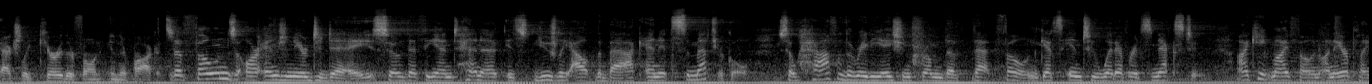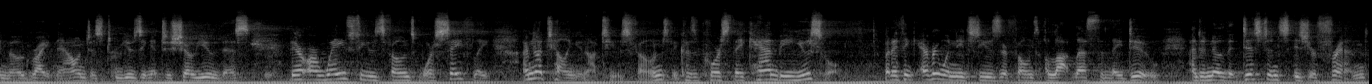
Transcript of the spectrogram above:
actually carry their phone in their pockets? The phones are engineered today so that the antenna is usually out the back and it's symmetrical. So half of the radiation from the, that phone gets into whatever it's next to. I keep my phone on airplane mode right now and just using it to show you this. There are ways to use phones more safely. I'm not telling you not to use phones because, of course, they can be useful. But I think everyone needs to use their phones a lot less than they do, and to know that distance is your friend,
